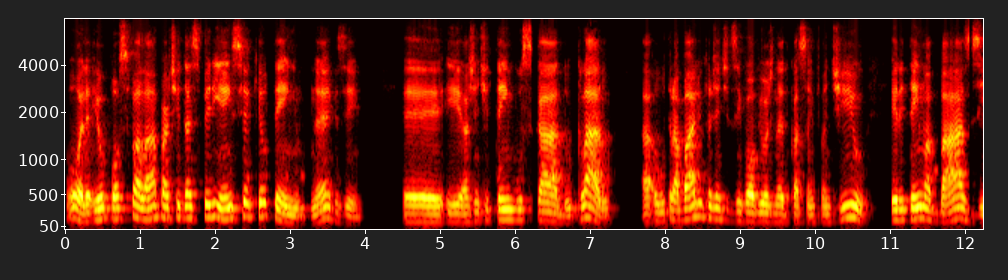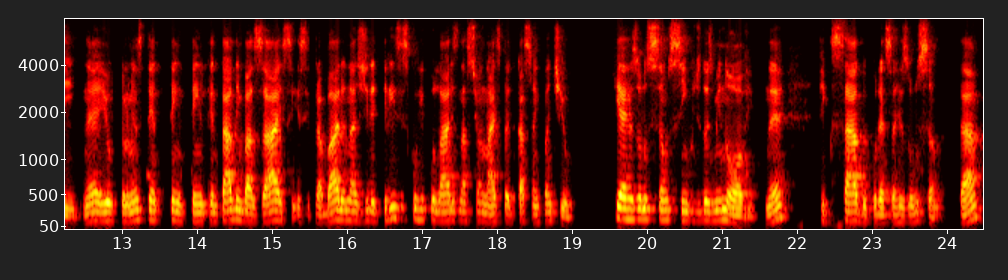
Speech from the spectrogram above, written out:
Olha, eu posso falar a partir da experiência que eu tenho, né? Quer dizer, é, e a gente tem buscado, claro, a, o trabalho que a gente desenvolve hoje na educação infantil, ele tem uma base, né, eu pelo menos tenho, tenho, tenho tentado embasar esse, esse, trabalho nas diretrizes curriculares nacionais para a educação infantil, que é a resolução 5 de 2009, né, fixado por essa resolução, tá?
